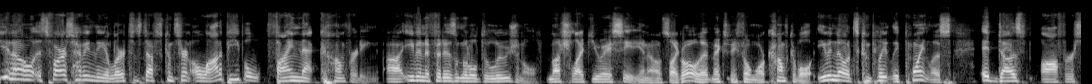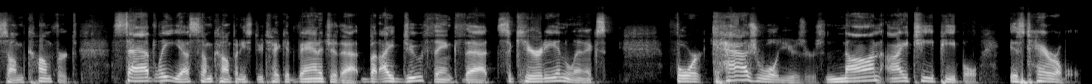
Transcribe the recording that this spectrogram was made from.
you know, as far as having the alerts and stuff is concerned, a lot of people find that comforting, uh, even if it is a little delusional, much like UAC. You know, it's like, oh, that makes me feel more comfortable. Even though it's completely pointless, it does offer some comfort. Sadly, yes, some companies do take advantage of that, but I do think that security in Linux for casual users, non IT people, is terrible.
